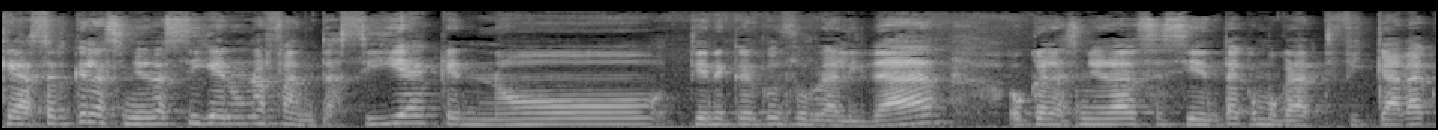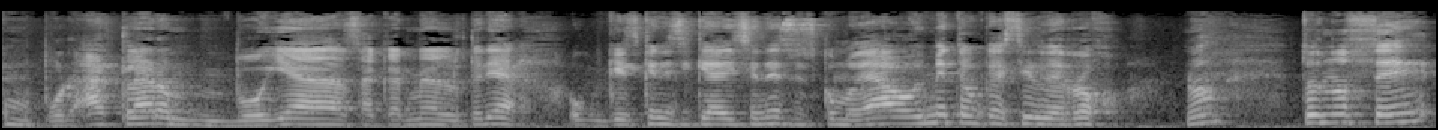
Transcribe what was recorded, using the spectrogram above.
que hacer que la señora siga en una fantasía que no tiene que ver con su realidad o que la señora se sienta como gratificada como por, ah, claro, voy a sacarme la lotería o que es que ni siquiera dicen eso, es como de, ah, hoy me tengo que vestir de rojo, ¿no? Entonces no sé,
